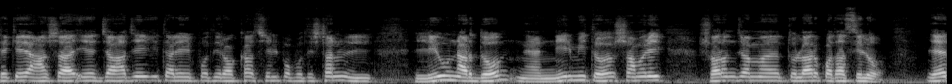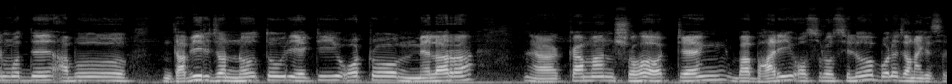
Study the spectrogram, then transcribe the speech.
থেকে আসা এ জাহাজে ইতালির প্রতিরক্ষা শিল্প প্রতিষ্ঠান লিওনার্দো নির্মিত সামরিক সরঞ্জাম তোলার কথা ছিল। এর মধ্যে আবু দাবির জন্য তৈরি একটি অটো মেলারা কামান সহ ট্যাঙ্ক বা ভারী অস্ত্র ছিল বলে জানা গেছে।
